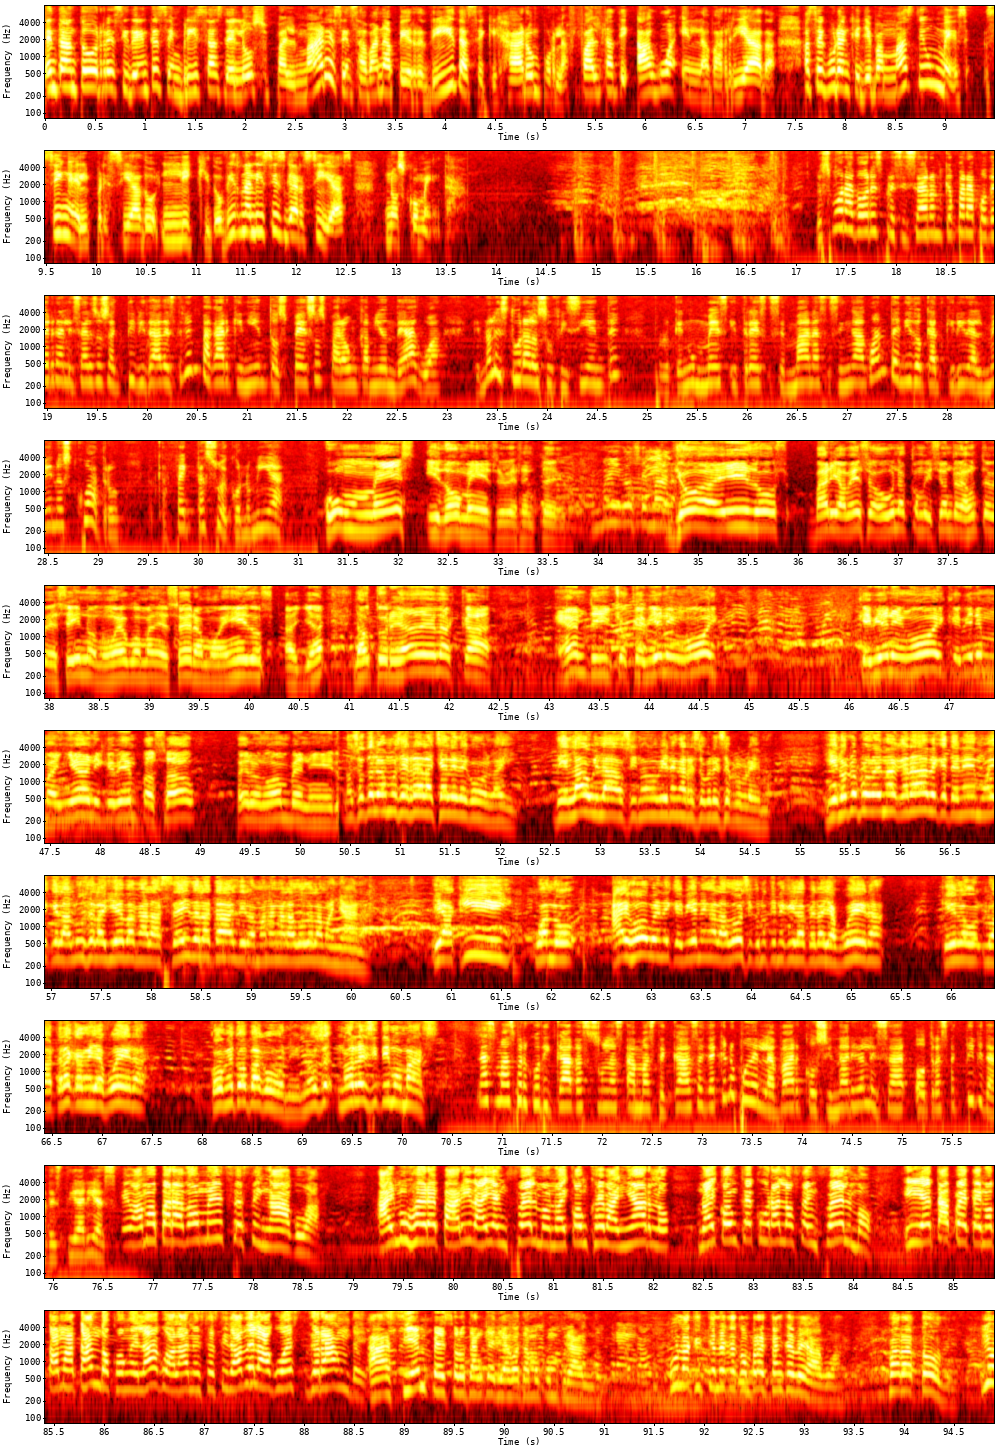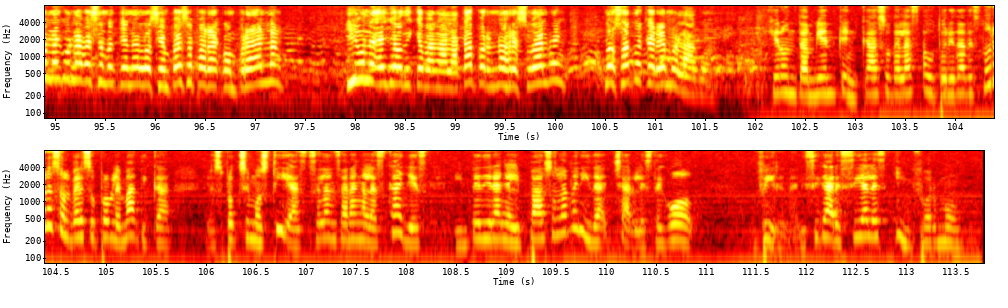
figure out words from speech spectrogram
En tanto, residentes en brisas de los Palmares en Sabana Perdida se quejaron por la falta de agua en la barriada. Aseguran que llevan más de un mes sin el preciado líquido. Virnalicis García nos comenta. Los moradores precisaron que para poder realizar sus actividades deben pagar 500 pesos para un camión de agua que no les dura lo suficiente, por lo que en un mes y tres semanas sin agua han tenido que adquirir al menos cuatro, lo que afecta su economía. Un mes y dos meses de reintegro. Un mes y dos semanas. Yo he ido varias veces a una comisión de la Junta de Vecinos, Nuevo Amanecer, hemos ido allá. Las autoridades de acá han dicho que vienen hoy que vienen hoy, que vienen mañana y que vienen pasado, pero no han venido. Nosotros le vamos a cerrar la charla de gol ahí, de lado y lado, si no, vienen a resolver ese problema. Y el otro problema grave que tenemos es que la luz se la llevan a las 6 de la tarde y la mandan a las 2 de la mañana. Y aquí, cuando hay jóvenes que vienen a las 12 y que no tienen que ir a pelear allá afuera, que lo, atracan allá afuera, con estos apagones, no, no resistimos más. Las más perjudicadas son las amas de casa, ya que no pueden lavar, cocinar y realizar otras actividades diarias. vamos para dos meses sin agua. Hay mujeres paridas, hay enfermos, no hay con qué bañarlos, no hay con qué curar los enfermos. Y esta peste nos está matando con el agua. La necesidad del agua es grande. A 100 pesos los tanques de agua estamos comprando. Una aquí tiene que comprar tanque de agua para todo. Y una alguna vez no tiene los 100 pesos para comprarla. Y uno, ellos dicen que van a la casa, pero no resuelven. Nosotros queremos el agua. Dijeron también que en caso de las autoridades no resolver su problemática, en los próximos días se lanzarán a las calles e impedirán el paso en la avenida Charles de Gaulle. Virna García les informó.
